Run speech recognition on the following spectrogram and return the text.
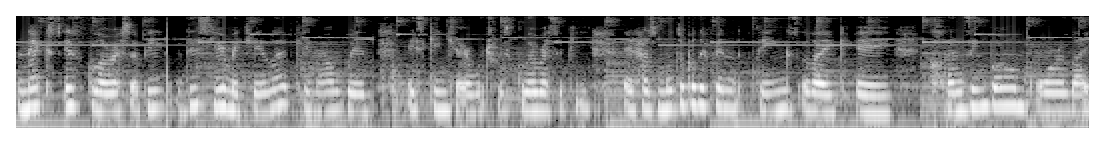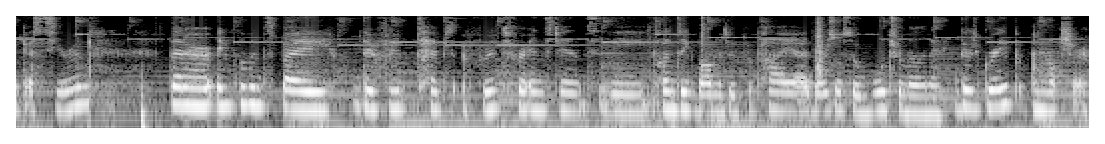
Next is Glow Recipe. This year Michaela came out with a skincare which was Glow Recipe. It has multiple different things like a cleansing balm or like a serum that are influenced by different types of fruits. For instance, the cleansing balm is with papaya. There's also watermelon. I think there's grape. I'm not sure.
